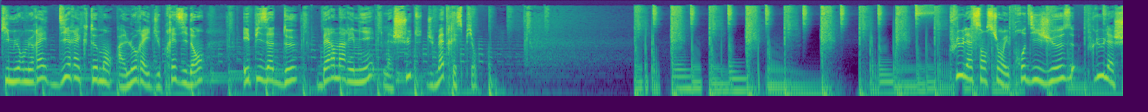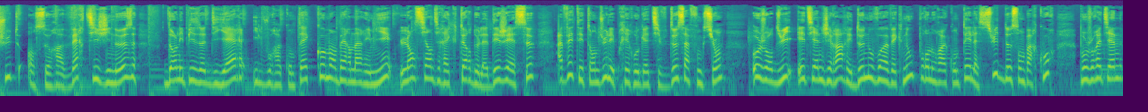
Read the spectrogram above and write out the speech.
qui murmurait directement à l'oreille du président. Épisode 2, Bernard Rémier, la chute du maître espion. Plus l'ascension est prodigieuse, plus la chute en sera vertigineuse. Dans l'épisode d'hier, il vous racontait comment Bernard Rémier, l'ancien directeur de la DGSE, avait étendu les prérogatives de sa fonction. Aujourd'hui, Étienne Girard est de nouveau avec nous pour nous raconter la suite de son parcours. Bonjour Étienne.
